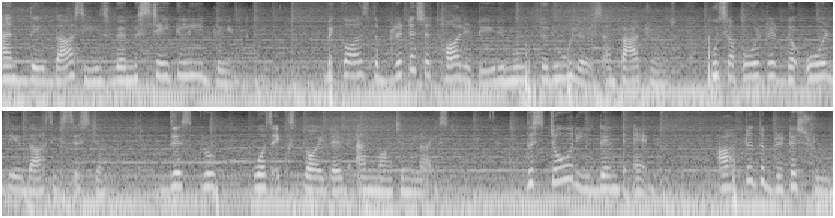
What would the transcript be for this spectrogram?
and Devdasis were mistakenly blamed. Because the British authority removed the rulers and patrons who supported the old Devdasi system, this group was exploited and marginalized. The story didn't end. After the British rule,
